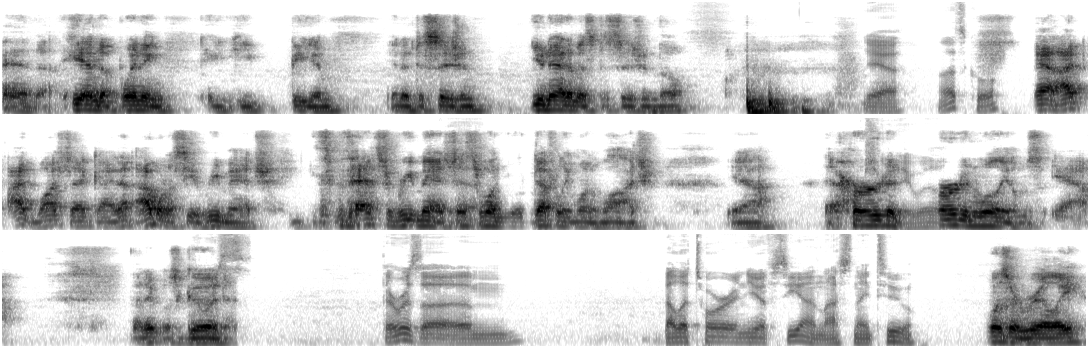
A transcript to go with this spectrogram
And uh, he ended up winning. He, he beat him in a decision, unanimous decision, though. yeah. Well, that's cool. Yeah, I'd, I'd watch that guy. That, I want to see a rematch. That's a rematch. That's one you definitely want to watch. Yeah. That Hurd Sure and. Hurd and Williams. Yeah. But it was There good. was, there was a um, Bellator and UFC on last night too. Was it really?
